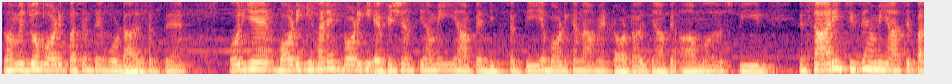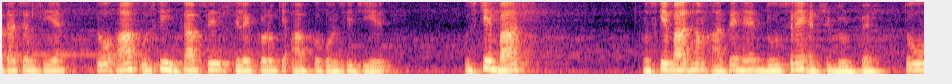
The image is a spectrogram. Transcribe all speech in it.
तो हमें जो बॉडी पसंद है, वो डाल सकते हैं। और ये बॉडी की, हर एक बॉडी की एफिशिएंसी हमें यहाँ पे दिख सकती है। ये बॉडी का नाम है टॉटॉइस यहाँ पे आर्मर स्पीड ये सारी चीज़ें हमें यहाँ से पता चलती है। तो आप उसके हिसाब से सिलेक्ट करो कि आपको कौन सी चाहिए। उसके बाद उसके बाद हम आते हैं दूसरे एट्रीब्यूट पे। तो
